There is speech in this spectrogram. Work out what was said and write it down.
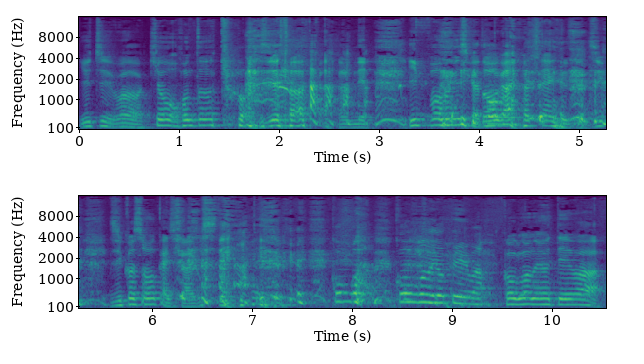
？YouTube は今日本当今日始めたばっかなんで 1本目しか動画上がってないんですよ。じ自己紹介しかして 今後今後の予定は？今後の予定は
